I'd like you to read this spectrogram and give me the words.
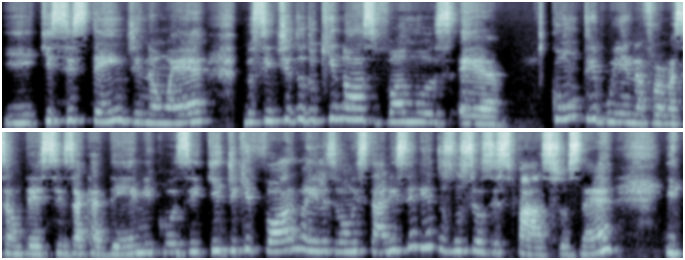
e que se estende, não é, no sentido do que nós vamos é, contribuir na formação desses acadêmicos e que de que forma eles vão estar inseridos nos seus espaços, né? E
